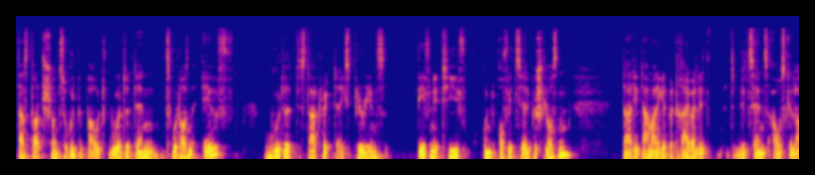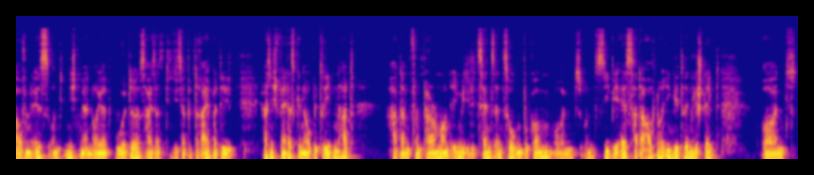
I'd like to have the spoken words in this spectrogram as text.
dass dort schon zurückgebaut wurde, denn 2011 wurde die Star Trek The Experience definitiv und offiziell geschlossen, da die damalige Betreiberlizenz ausgelaufen ist und nicht mehr erneuert wurde. Das heißt also, dieser Betreiber, die, ich weiß nicht, wer das genau betrieben hat, hat dann von Paramount irgendwie die Lizenz entzogen bekommen und, und CBS hat da auch noch irgendwie drin gesteckt. Und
